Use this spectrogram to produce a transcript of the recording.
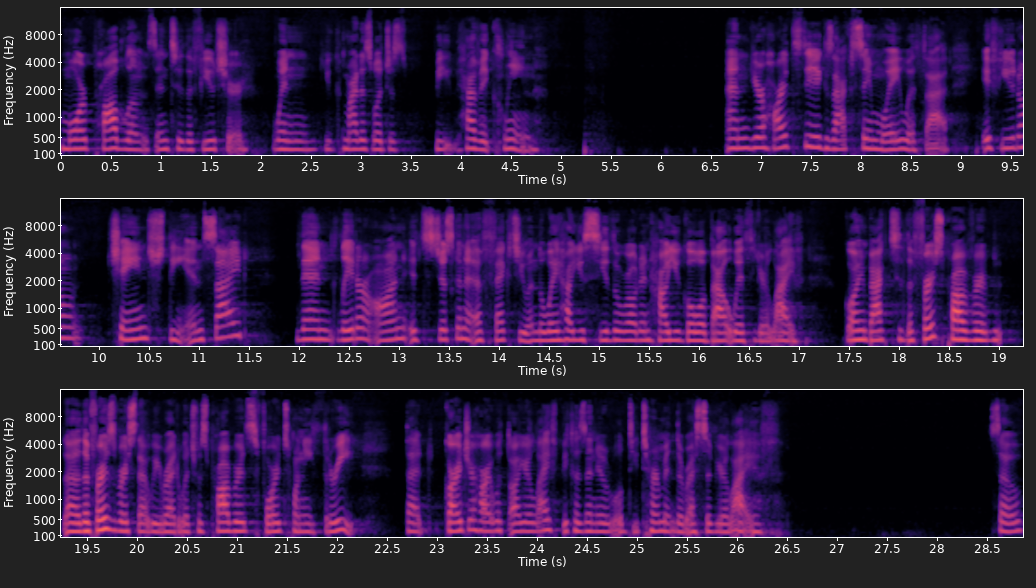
more problems into the future when you might as well just be have it clean. And your heart's the exact same way with that. If you don't change the inside, then later on it's just going to affect you in the way how you see the world and how you go about with your life. Going back to the first proverb, uh, the first verse that we read, which was Proverbs 4:23, that guard your heart with all your life because then it will determine the rest of your life. So,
